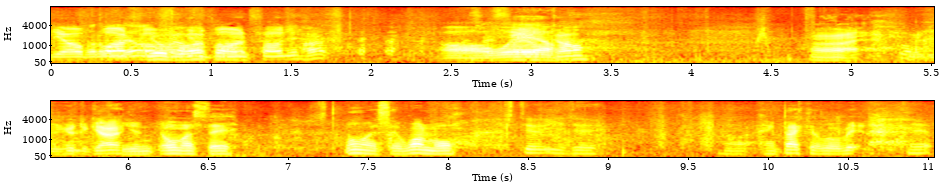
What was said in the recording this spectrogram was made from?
The old You're blindfold, blindfold. blindfold you. Oh, Field goal. All right, You're good to go? You're almost there. Almost there. One more. Just do what you do. All right, hang back a little bit. Yep,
